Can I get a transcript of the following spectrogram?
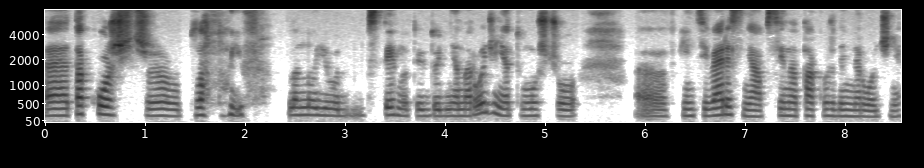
Е, також е, планую, планую встигнути до дня народження, тому що в кінці вересня в сина також день народження.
